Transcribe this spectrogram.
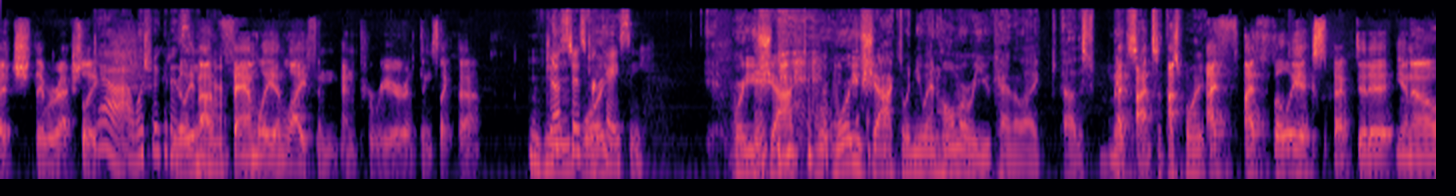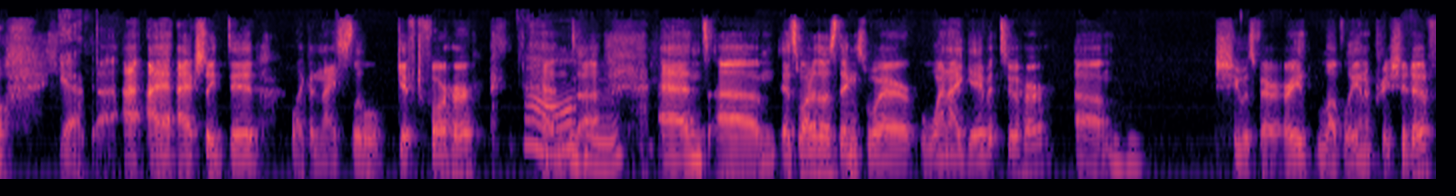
rich they were actually Yeah, I wish we could really about that. family and life and, and career and things like that Mhm. Justice Were for you- Casey. Were you shocked? were, were you shocked when you went home, or were you kind of like, oh, this I- made sense at this point? I, I fully expected it you know yeah. I, I I actually did like a nice little gift for her Oh, and uh, Mhm. and um, it's one of those things where when I gave it to her um, Mhm. She was very lovely and appreciative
